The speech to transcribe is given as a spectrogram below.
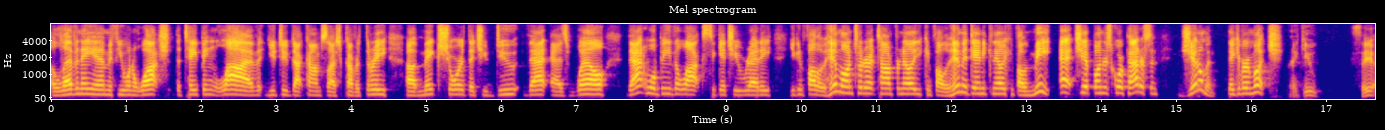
11 a.m., if you want to watch the taping live at youtube.com slash cover three, uh, make sure that you do that as well. That will be the locks to get you ready. You can follow him on Twitter at Tom Fornelli. You can follow him at Danny Kanell. You can follow me at Chip underscore Patterson. Gentlemen, thank you very much. Thank you. See ya.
